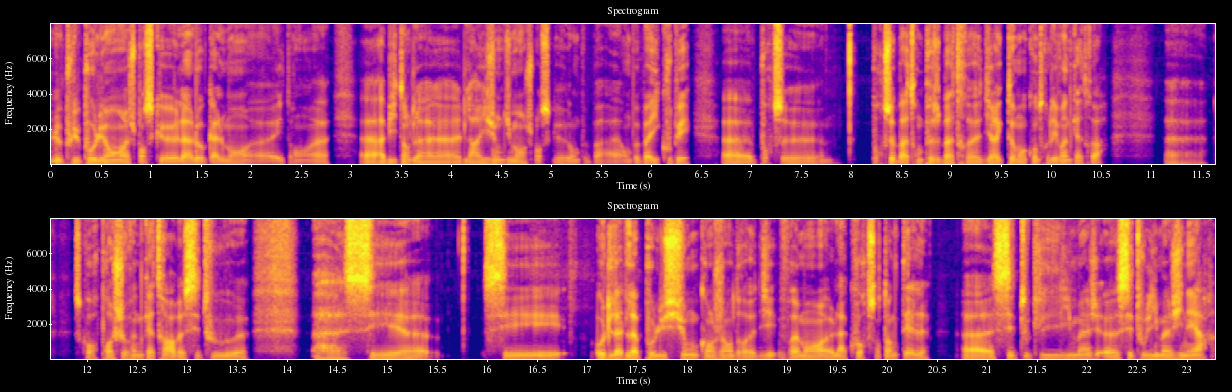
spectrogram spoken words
le plus polluant, je pense que là, localement, euh, étant euh, euh, habitant de la, région du Mans, je pense qu'on on peut pas y couper. Euh, pour, se, pour se battre, on peut se battre euh, directement contre les 24 heures. Ce qu'on reproche aux 24 heures, bah, c'est tout. euh, euh, c'est euh, c'est au-delà de la pollution qu'engendre vraiment la course en tant que telle, c'est tout l'imaginaire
